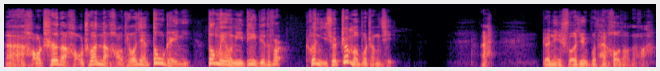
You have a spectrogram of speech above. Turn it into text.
呃，好吃的好穿的好条件都给你，都没有你弟弟的份可你却这么不争气。哎，跟你说句不太厚道的话。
